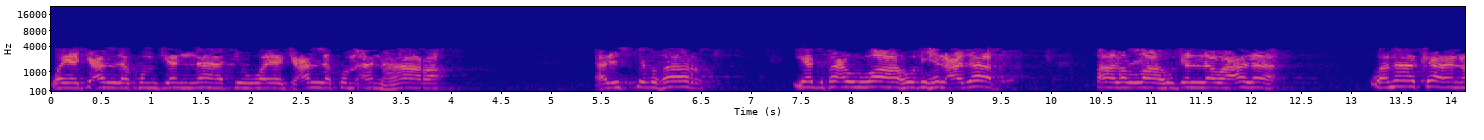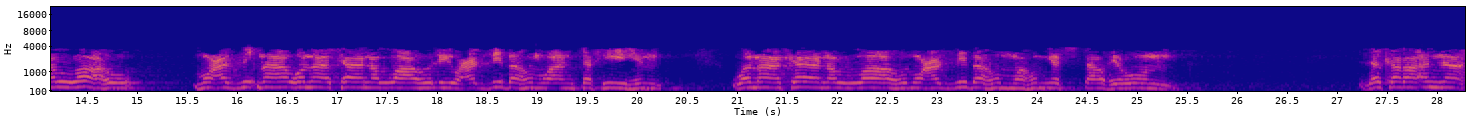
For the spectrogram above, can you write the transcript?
ويجعل لكم جنات ويجعل لكم أنهارا. الاستغفار يدفع الله به العذاب. قال الله جل وعلا وما كان الله معذب ما وما كان الله ليعذبهم وأنت فيهم وما كان الله معذبهم وهم يستغفرون. ذكر أن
